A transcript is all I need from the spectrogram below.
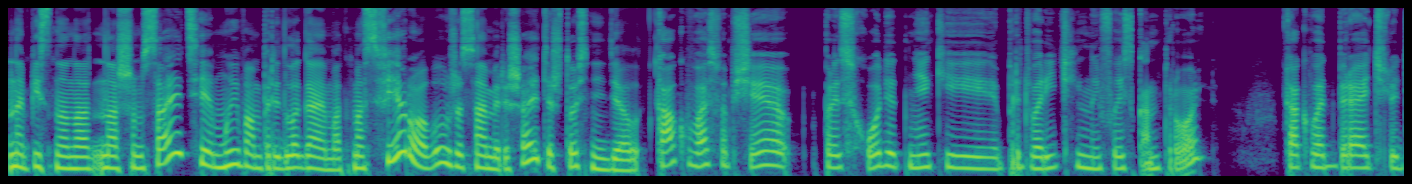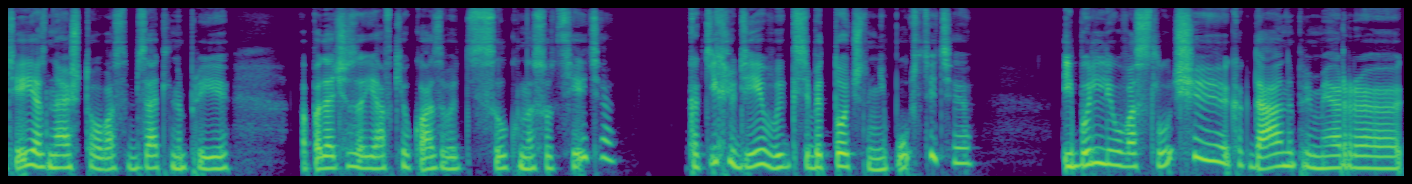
написано на нашем сайте, мы вам предлагаем атмосферу, а вы уже сами решаете, что с ней делать. Как у вас вообще происходит некий предварительный фейс-контроль? Как вы отбираете людей? Я знаю, что у вас обязательно при подаче заявки указывать ссылку на соцсети. Каких людей вы к себе точно не пустите? И были ли у вас случаи, когда, например, э,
